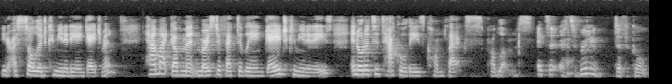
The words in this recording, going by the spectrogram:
you know, a solid community engagement. How might government most effectively engage communities in order to tackle these complex problems? It's a, it's a really difficult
